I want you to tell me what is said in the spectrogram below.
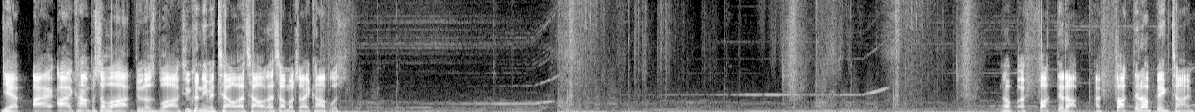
Yep, I, I accomplished a lot through those blocks. You couldn't even tell. That's how that's how much I accomplished. Nope, I fucked it up. I fucked it up big time.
